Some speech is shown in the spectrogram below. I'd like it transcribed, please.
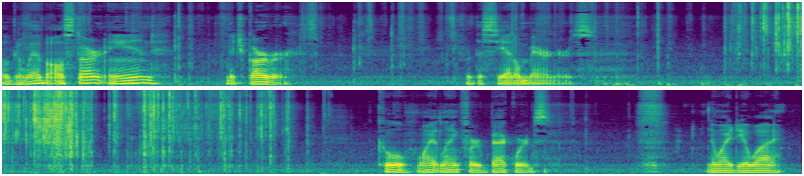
Logan Webb All-Star and Mitch Garver for the Seattle Mariners. Cool. Wyatt Langford backwards. No idea why.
